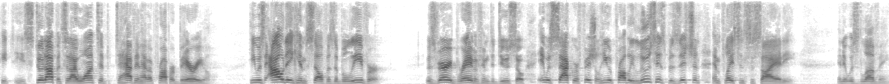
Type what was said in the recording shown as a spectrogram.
he, he stood up and said, I want to, to have him have a proper burial. He was outing himself as a believer. It was very brave of him to do so. It was sacrificial. He would probably lose his position and place in society. And it was loving.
